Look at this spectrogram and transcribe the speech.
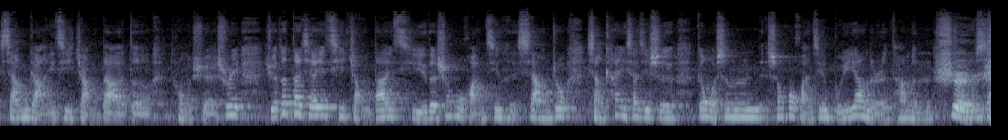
香港一起长大的同学，所以觉得大家一起长大，一起的生活环境很像，就想看一下，其实跟我生生活环境不一样的人，他们从小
